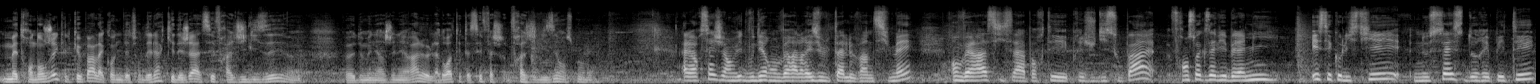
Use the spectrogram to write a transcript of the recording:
mettre en danger quelque part la candidature des qui est déjà assez fragilisée euh, euh, de manière générale? La droite est assez fragilisée en ce moment. Alors ça, j'ai envie de vous dire, on verra le résultat le 26 mai. On verra si ça a apporté préjudice ou pas. François-Xavier Bellamy et ses colistiers ne cessent de répéter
